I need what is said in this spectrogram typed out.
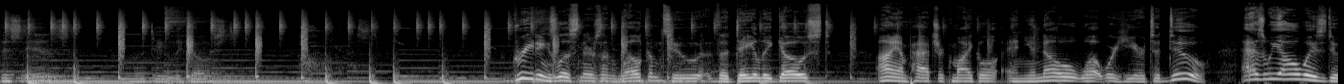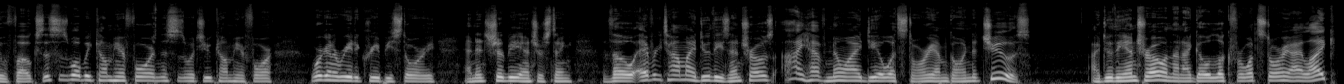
This is Greetings, listeners, and welcome to The Daily Ghost. I am Patrick Michael, and you know what we're here to do. As we always do, folks. This is what we come here for, and this is what you come here for. We're going to read a creepy story, and it should be interesting. Though every time I do these intros, I have no idea what story I'm going to choose. I do the intro, and then I go look for what story I like,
